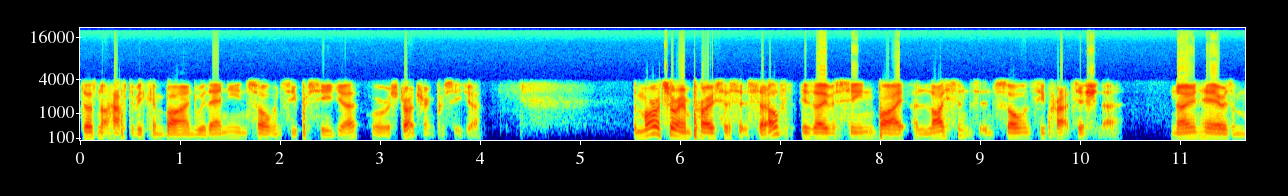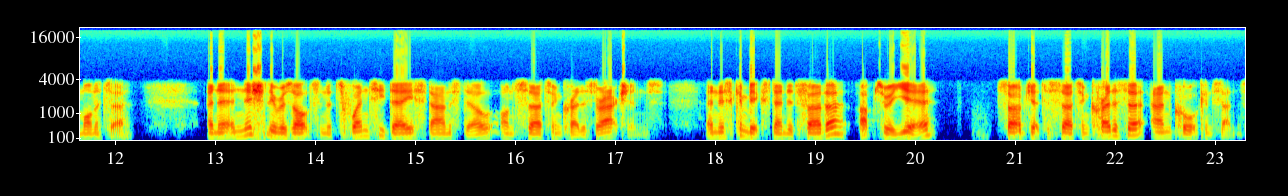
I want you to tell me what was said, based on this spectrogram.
does not have to be combined with any insolvency procedure or restructuring procedure. The moratorium process itself is overseen by a licensed insolvency practitioner, known here as a monitor, and it initially results in a 20 day standstill on certain creditor actions. And this can be extended further, up to a year, subject to certain creditor and court consents.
